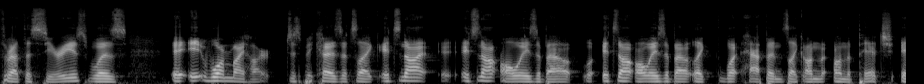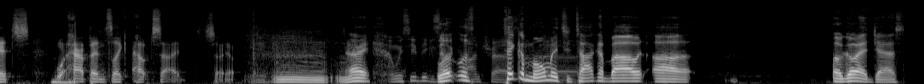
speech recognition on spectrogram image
throughout the series was it, it warmed my heart just because it's like it's not it's not always about it's not always about like what happens like on the on the pitch it's what happens like outside so yeah. Mm, all right, And we see the Let, exact us contrast. take a with, moment to uh, talk about. uh Oh, go ahead, Jazz.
